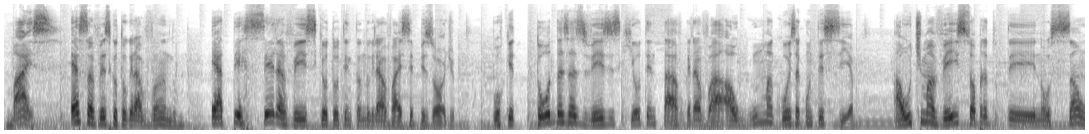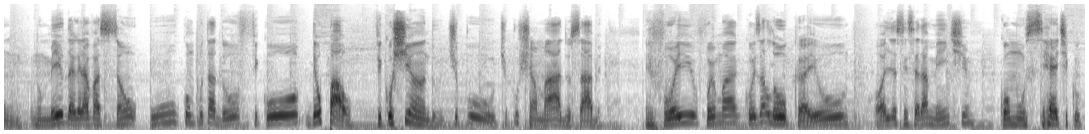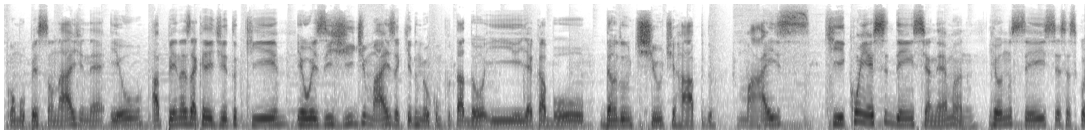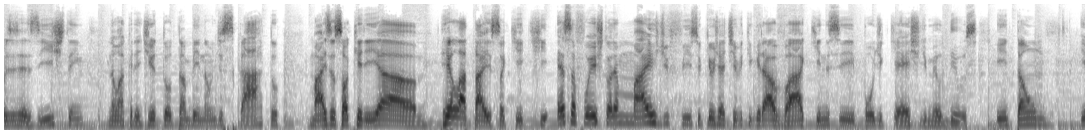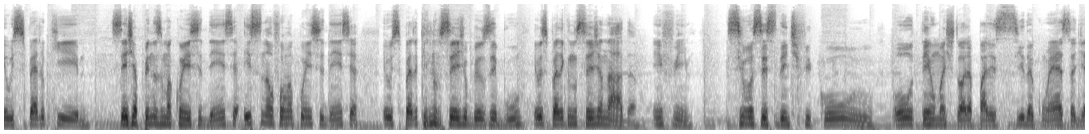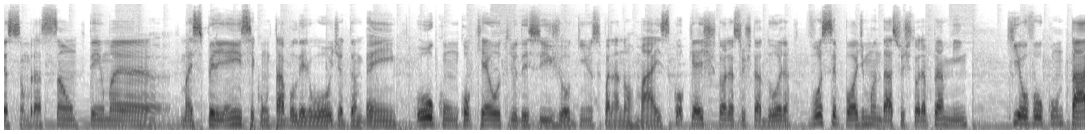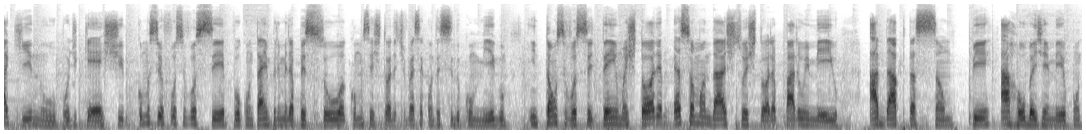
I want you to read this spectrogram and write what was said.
Mas essa vez que eu tô gravando é a terceira vez que eu tô tentando gravar esse episódio, porque todas as vezes que eu tentava gravar alguma coisa acontecia. A última vez, só para tu ter noção, no meio da gravação o computador ficou deu pau, ficou chiando, tipo, tipo chamado, sabe? Foi foi uma coisa louca. Eu, olha, sinceramente, como cético, como personagem, né? Eu apenas acredito que eu exigi demais aqui do meu computador e ele acabou dando um tilt rápido. Mas que coincidência, né, mano? Eu não sei se essas coisas existem, não acredito, também não descarto, Mas eu só queria relatar isso aqui que essa foi a história mais difícil que eu já tive que gravar aqui nesse podcast de meu Deus. Então, eu espero que seja apenas uma coincidência. E se não for uma coincidência, eu espero que não seja o Beuzebu. Eu espero que não seja nada. Enfim, se você se identificou ou tem uma história parecida com essa de assombração, tem uma, uma experiência com Tabuleiro Ouija também, ou com qualquer outro desses joguinhos paranormais, qualquer história assustadora, você pode mandar sua história para mim que eu vou contar aqui no podcast, como se eu fosse você. Vou contar em primeira pessoa, como se a história tivesse acontecido comigo. Então, se você tem uma história, é só mandar a sua história para o e-mail adaptação p@gmail.com.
